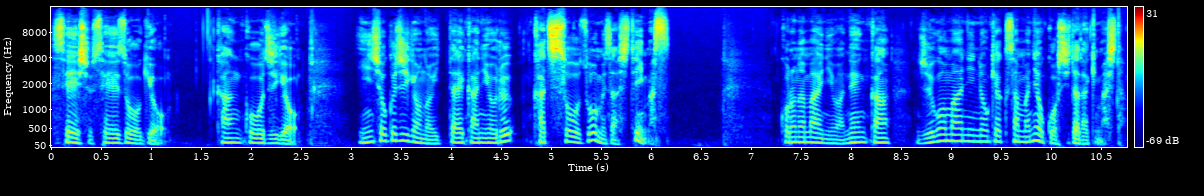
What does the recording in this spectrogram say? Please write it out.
清酒製造業観光事業飲食事業の一体化による価値創造を目指しています。コロナ前には年間15万人のお客様にお越しいただきました。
